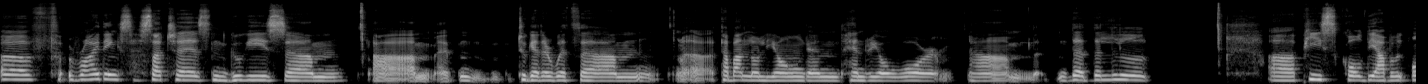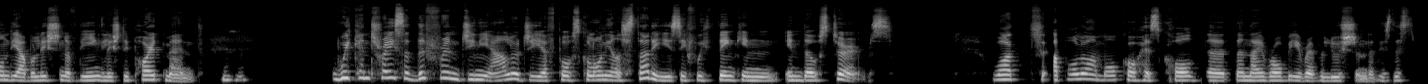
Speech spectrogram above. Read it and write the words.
of writings such as Ngugi's, um, um, together with um, uh, Taban Lo Liyong and Henry Owuor, um, the, the little uh, piece called the Abo- On the Abolition of the English Department, mm-hmm. we can trace a different genealogy of post colonial studies if we think in, in those terms what Apollo Amoko has called the, the Nairobi Revolution, that is this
